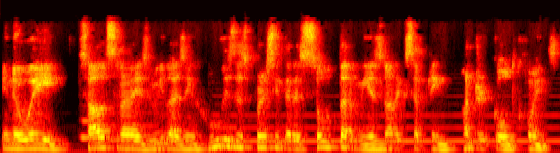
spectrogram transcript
in a way, Salsra is realizing who is this person that is so tarmi, is not accepting 100 gold coins.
